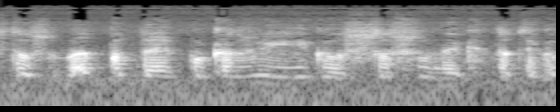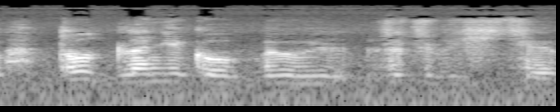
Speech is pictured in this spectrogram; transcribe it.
stosunek, a potem pokazuje jego stosunek do tego. To dla niego były rzeczywiście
